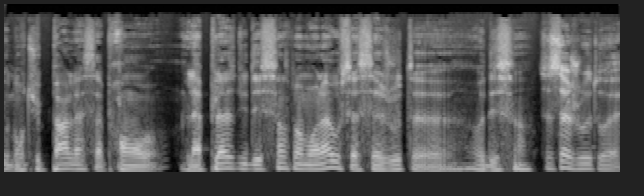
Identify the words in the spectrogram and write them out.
dont tu parles, là, ça prend la place du dessin à ce moment-là ou ça s'ajoute euh, au dessin? Ça s'ajoute, ouais.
